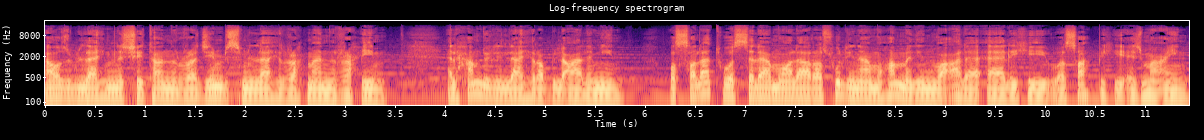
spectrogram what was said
Euzubillahimineşşeytanirracim. Bismillahirrahmanirrahim. Elhamdülillahi Rabbil alemin. Ve salatu ve selamu ala Resulina Muhammedin ve ala alihi ve sahbihi ecmain.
